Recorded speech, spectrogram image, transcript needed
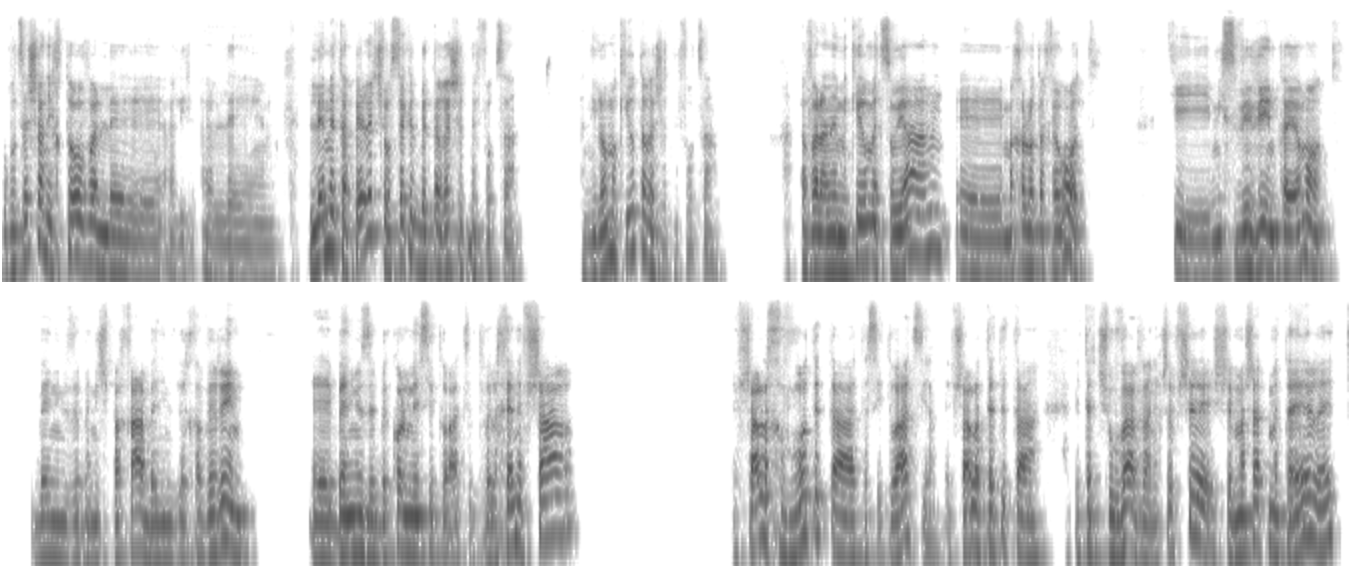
רוצה שאני אכתוב על, על, על, על למטפלת שעוסקת בטרשת נפוצה. אני לא מכיר טרשת נפוצה. אבל אני מכיר מצוין אה, מחלות אחרות, כי מסביבים קיימות, בין אם זה במשפחה, בין אם זה חברים, אה, בין אם זה בכל מיני סיטואציות, ולכן אפשר, אפשר לחוות את, ה, את הסיטואציה, אפשר לתת את, ה, את התשובה, ואני חושב ש, שמה שאת מתארת,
